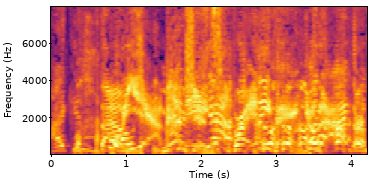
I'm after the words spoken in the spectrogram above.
I can vouch. Oh, yeah, mansions. Yeah, for anything. Go to Atherton.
